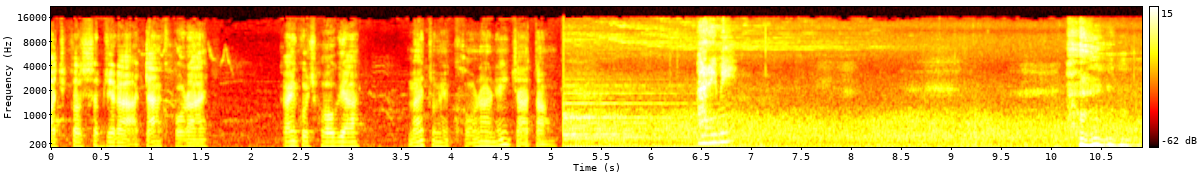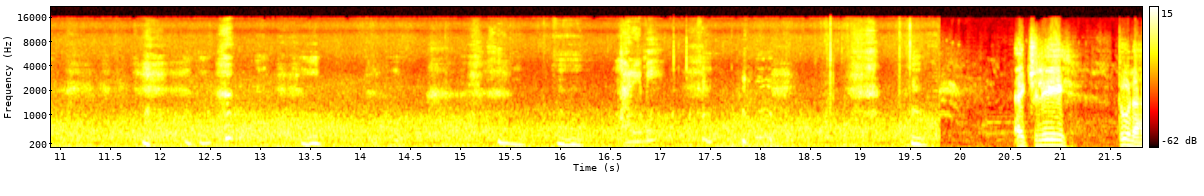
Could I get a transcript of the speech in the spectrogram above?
आजकल सब जगह अटैक हो रहा है। कहीं कुछ हो गया मैं तुम्हें खोना नहीं चाहता हूँ। me? Marry me? एक्चुअली तू ना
